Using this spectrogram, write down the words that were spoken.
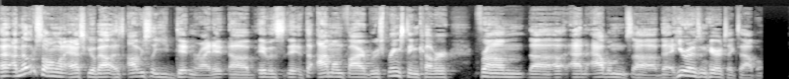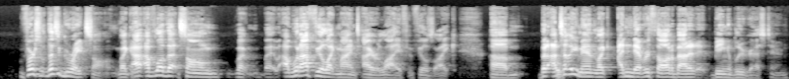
Uh, another song I want to ask you about is obviously you didn't write it. Uh, it was the, the "I'm on Fire" Bruce Springsteen cover from the uh, an album's uh, the Heroes and Heretics album. First of all, that's a great song. Like I, I've loved that song, but, but I- what I feel like my entire life. It feels like, um, but I'll tell you, man, like I never thought about it being a bluegrass tune.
